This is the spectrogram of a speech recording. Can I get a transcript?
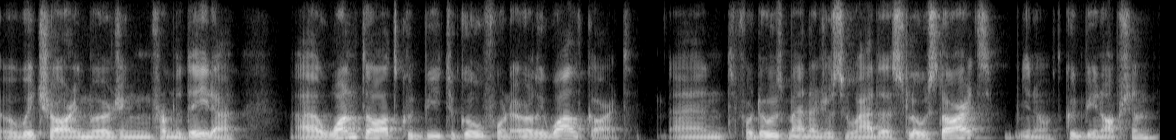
uh, which are emerging from the data, uh, one thought could be to go for an early wildcard. And for those managers who had a slow start, you know, it could be an option.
